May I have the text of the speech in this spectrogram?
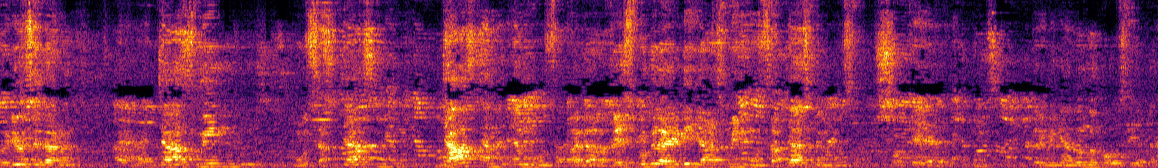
വീഡിയോസ് ഇതാണ്. Jasmine Moosa. Jasmine Jas M Moosa. അല്ല ഫേസ്ബുക്കിൽ I D Jasmine Moosa. Jasmine Moosa. Okay. പിന്നെ അതൊന്ന് പോസ് ചെയ്യട്ടെ.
